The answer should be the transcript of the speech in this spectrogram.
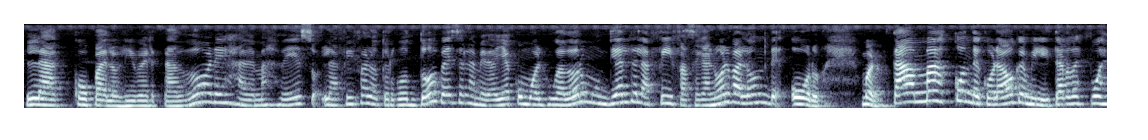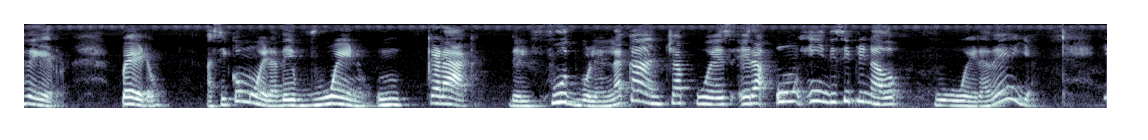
la Copa de los Libertadores. Además de eso, la FIFA le otorgó dos veces la medalla como el jugador mundial de la FIFA. Se ganó el balón de oro. Bueno, estaba más condecorado que militar después de guerra. Pero así como era de bueno, un crack del fútbol en la cancha, pues era un indisciplinado fuera de ella. Y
